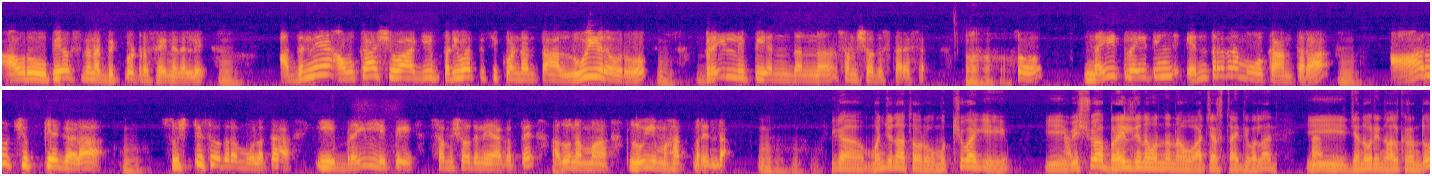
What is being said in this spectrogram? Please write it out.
ಅವರು ಉಪಯೋಗಿಸೋದನ್ನ ಬಿಟ್ಬಿಟ್ರು ಸೈನ್ಯದಲ್ಲಿ. ಅದನ್ನೇ ಅವಕಾಶವಾಗಿ ಪರಿವರ್ತಿಸಿಕೊಂಡಂತಹ ಲೂಯಿರ್ ಅವರು ಬ್ರೈಲ್ ಲಿಪಿಯನ್ನ ಸಂಶೋಧಿಸ್ತಾರೆ ಸರ್. ಸೊ ನೈಟ್ ರೈಟಿಂಗ್ ಯಂತ್ರದ ಮುಖಾಂತರ ಆರು ಚುಕ್ಕೆಗಳ ಸೃಷ್ಟಿಸೋದರ ಮೂಲಕ ಈ ಬ್ರೈಲ್ ಲಿಪಿ ಸಂಶೋಧನೆಯಾಗುತ್ತೆ. ಅದು ನಮ್ಮ ಲೂಯಿ ಮಹಾತ್ಮರಿಂದ. ಈಗ ಮಂಜುನಾಥ್ ಅವರು ಮುಖ್ಯವಾಗಿ ಈ ವಿಶ್ವ ಬ್ರೈಲ್ ದಿನವನ್ನ ನಾವು ಆಚರಿಸ್ತಾ ಇದ್ದೀವಲ್ಲ ಈ ಜನವರಿ ನಾಲ್ಕರಂದು.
